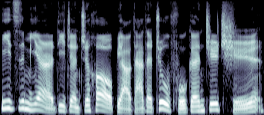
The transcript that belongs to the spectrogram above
伊兹米尔地震之后表达的祝福跟支持。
